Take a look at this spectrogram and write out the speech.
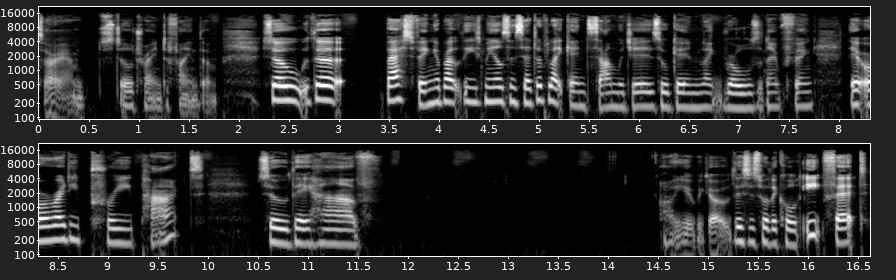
sorry i'm still trying to find them. So the best thing about these meals instead of like getting sandwiches or getting like rolls and everything they're already pre-packed. So they have oh here we go. This is what they're called. Eat fit.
